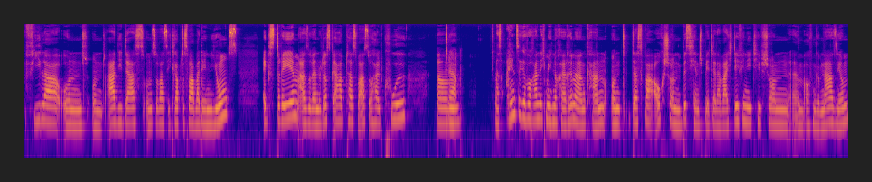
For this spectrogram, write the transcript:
Fila und, und Adidas und sowas. Ich glaube, das war bei den Jungs extrem. Also wenn du das gehabt hast, warst du halt cool. Ähm, Ja. Das Einzige, woran ich mich noch erinnern kann, und das war auch schon ein bisschen später, da war ich definitiv schon ähm, auf dem Gymnasium,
